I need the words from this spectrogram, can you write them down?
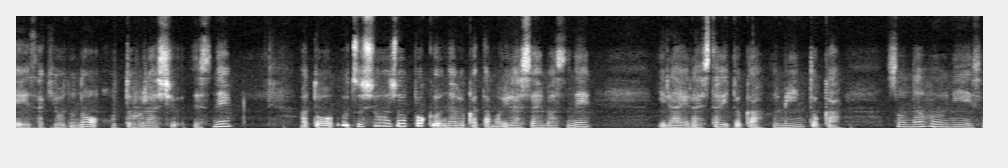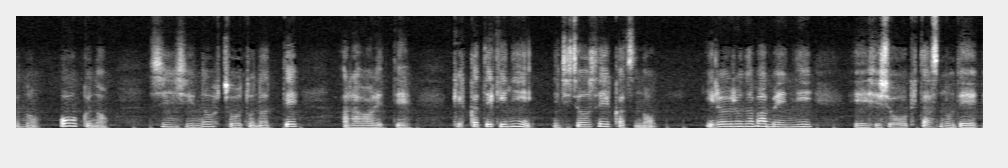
えー、先ほどのホットフラッシュですね。あとうつ症状っぽくなる方もいらっしゃいますね。イライラしたりとか不眠とかそんな風にその多くの心身の不調となって現れて結果的に日常生活のいろいろな場面に、えー、支障をきたすので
